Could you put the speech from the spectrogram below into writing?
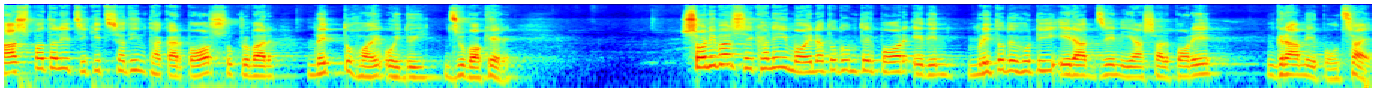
হাসপাতালে চিকিৎসাধীন থাকার পর শুক্রবার মৃত্যু হয় ওই দুই যুবকের। শনিবার সেখানেই ময়নাতদন্তের পর এদিন মৃতদেহটি এ রাজ্যে নিয়ে আসার পরে গ্রামে পৌঁছায়।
